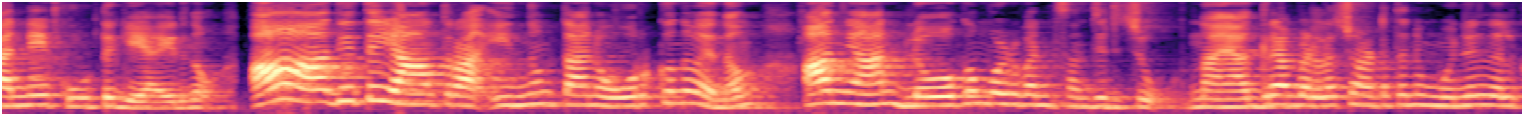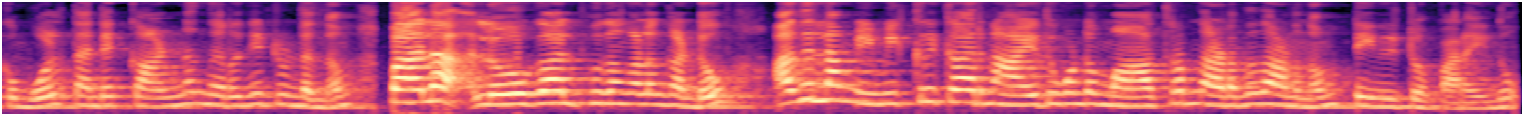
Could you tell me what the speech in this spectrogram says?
തന്നെ കൂട്ടുകയായിരുന്നു. ആ ആദ്യത്തെ യാത്ര ഇന്നും താൻ ഓർക്കുന്നുവെന്നും ആ ഞാൻ ലോകം മുഴുവൻ സഞ്ചരിച്ചു. നയാഗ്ര വെള്ളച്ചാട്ടത്തിന് മുന്നിൽ നിൽക്കുമ്പോൾ തന്റെ കണ്ണ് നിറഞ്ഞിട്ടുണ്ടെന്നും പല ലോകാത്ഭുതങ്ങളും കണ്ടു. അതെല്ലാം മിമിക്രിക്കാരനായതുകൊണ്ട് മാത്രം നടന്നതാണെന്നും ടിനിറ്റോ പറയുന്നു.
